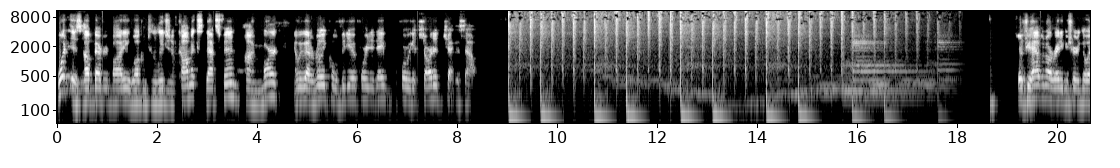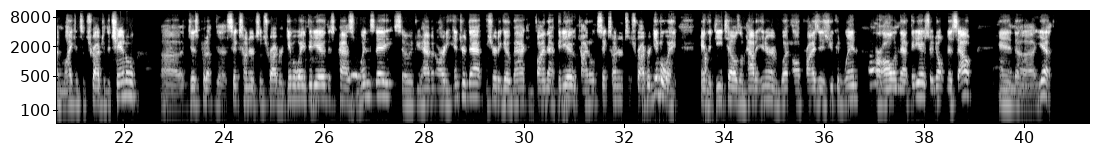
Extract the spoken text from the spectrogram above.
What is up, everybody? Welcome to the Legion of Comics. That's Finn. I'm Mark, and we've got a really cool video for you today. Before we get started, check this out. So if you haven't already, be sure to go ahead and like and subscribe to the channel. Uh, just put up the 600 subscriber giveaway video this past Wednesday. So if you haven't already entered that, be sure to go back and find that video titled 600 subscriber giveaway. And the details on how to enter and what all prizes you can win are all in that video. So don't miss out. And uh, yeah.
